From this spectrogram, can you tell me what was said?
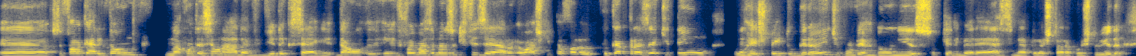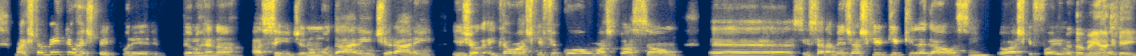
é, você fala, cara, então não aconteceu nada, vida que segue. Um, e foi mais ou menos o que fizeram. Eu acho que o que eu quero trazer é que tem um, um, respeito grande com o Verdun nisso, que ele merece, né, pela história construída, mas também tem um respeito por ele, pelo Renan, assim, de não mudarem, tirarem e jogar. Então, acho que ficou uma situação, é, sinceramente, acho que, que, que, legal, assim. Eu acho que foi. Eu também achei,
